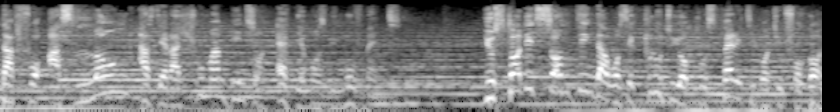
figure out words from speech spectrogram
that for as long as there are human beings on earth there must be movement? You studied something that was a clue to your prosperity but you forgot.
